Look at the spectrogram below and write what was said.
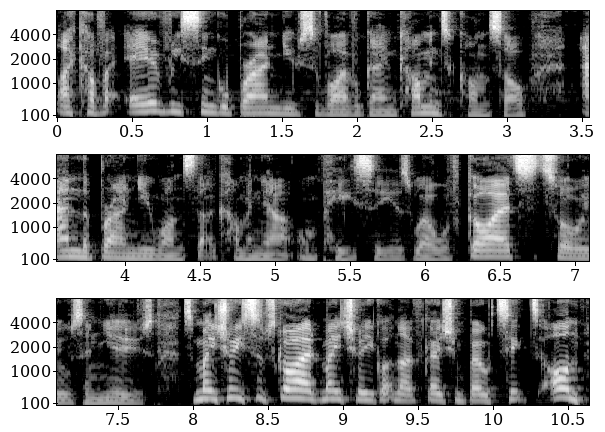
I cover every single brand new survival game coming to console and the brand new ones that are coming out on PC as well with guides, tutorials and news. So make sure you subscribe, make sure you've got notification bell ticked on and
